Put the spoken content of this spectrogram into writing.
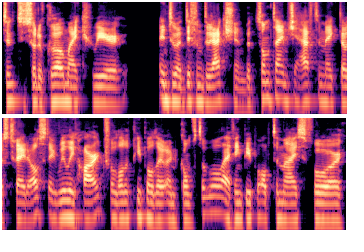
to, to sort of grow my career into a different direction. But sometimes you have to make those trade offs. They're really hard for a lot of people. They're uncomfortable. I think people optimize for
